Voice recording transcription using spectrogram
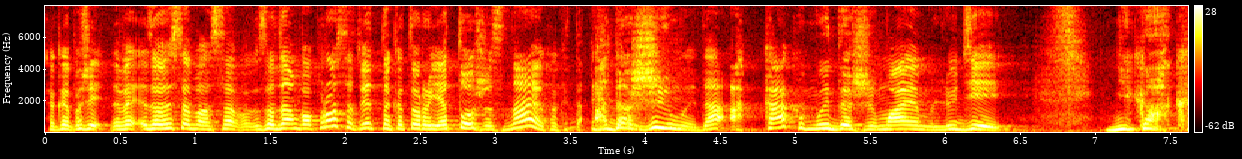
Какая, подожди, давай, давай сама, сама задам вопрос, ответ на который я тоже знаю, как это, а дожимы, да? А как мы дожимаем людей? Никак.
